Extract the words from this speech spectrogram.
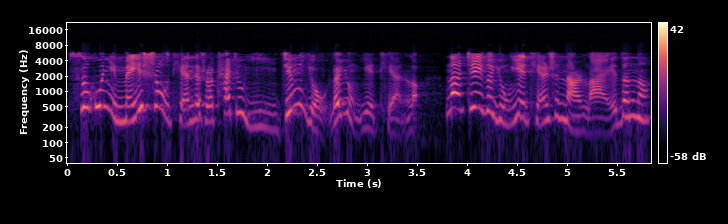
似乎你没授田的时候，他就已经有了永业田了。那这个永业田是哪儿来的呢？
